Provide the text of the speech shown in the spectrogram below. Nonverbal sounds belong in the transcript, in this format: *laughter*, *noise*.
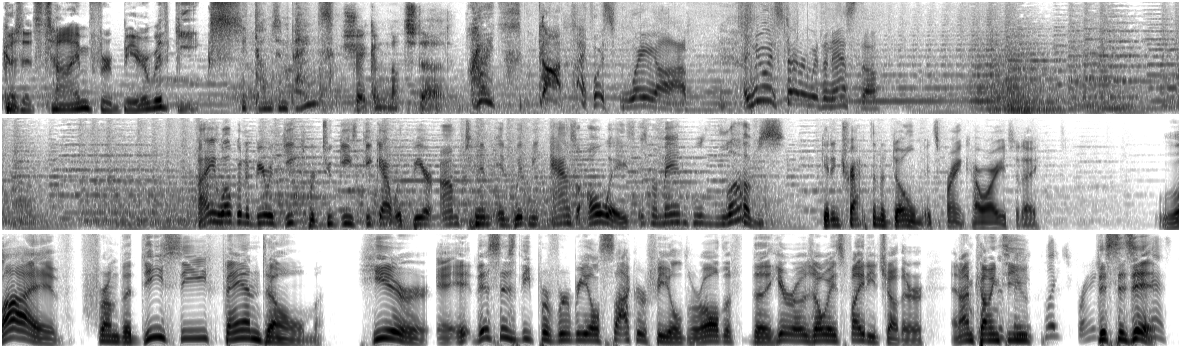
Cause it's time for Beer with Geeks. It comes in paints. Shaken, not stirred. Great Scott! I was way off. I knew it started with an S, though. Hi, and welcome to Beer with Geeks, where two geeks geek out with beer. I'm Tim, and with me, as always, is my man who loves getting trapped in a dome. It's Frank. How are you today? live from the DC Fandom. Here, it, this is the proverbial soccer field where all the the heroes always fight each other, and I'm coming to you. place. This is it. Yes.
